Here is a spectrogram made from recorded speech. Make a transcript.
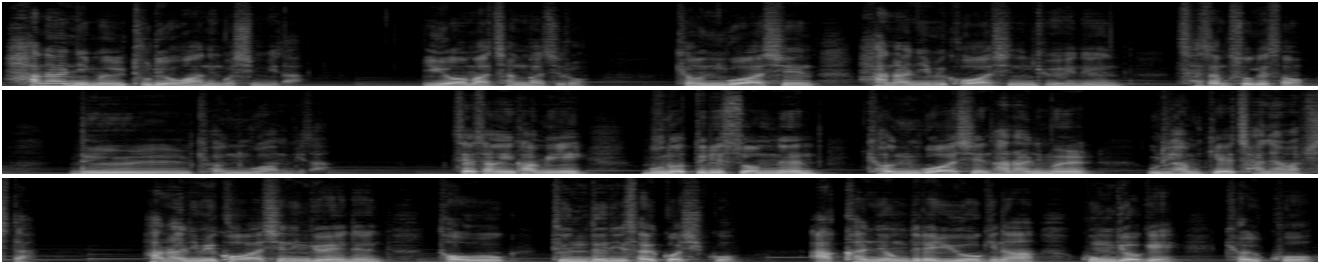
하나님을 두려워하는 것입니다. 이와 마찬가지로 견고하신 하나님이 거하시는 교회는 세상 속에서 늘 견고합니다. 세상이 감히 무너뜨릴 수 없는 견고하신 하나님을 우리 함께 찬양합시다. 하나님이 거하시는 교회는 더욱 든든히 설 것이고 악한 영들의 유혹이나 공격에 결코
